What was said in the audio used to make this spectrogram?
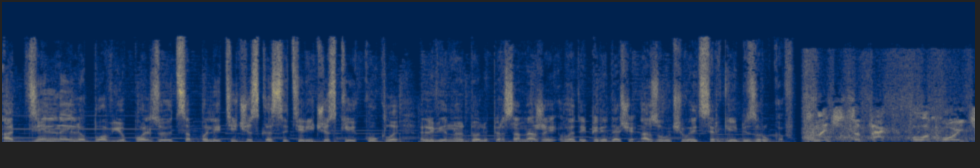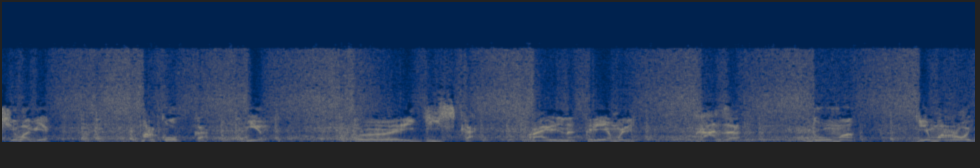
Отдельной любовью пользуются политическо-сатирические куклы. Львиную долю персонажей в этой передаче озвучивает Сергей Безруков. Значится так, плохой человек. Морковка. Нет. Э, редиска. Правильно. Кремль. Хаза. Дума. Геморрой.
